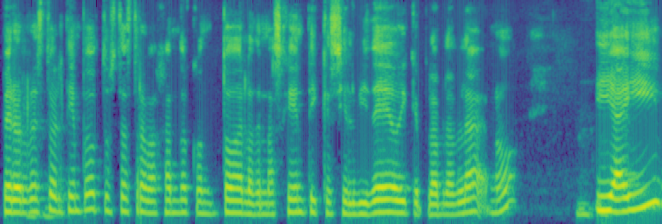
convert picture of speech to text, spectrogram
pero el resto del tiempo tú estás trabajando con toda la demás gente y que si el video y que bla, bla, bla, ¿no? Y ahí,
